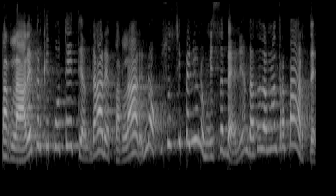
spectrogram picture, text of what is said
parlare perché potete andare a parlare, no questo stipendio non mi sta bene, andate da un'altra parte,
